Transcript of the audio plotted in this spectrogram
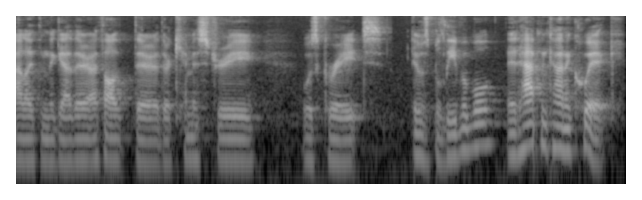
I like them together. I thought their their chemistry was great. It was believable. It happened kind of quick,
